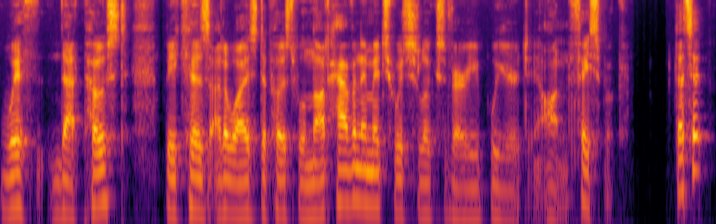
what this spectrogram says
with that post because otherwise the post will not have an image, which looks very weird on Facebook. That's it.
